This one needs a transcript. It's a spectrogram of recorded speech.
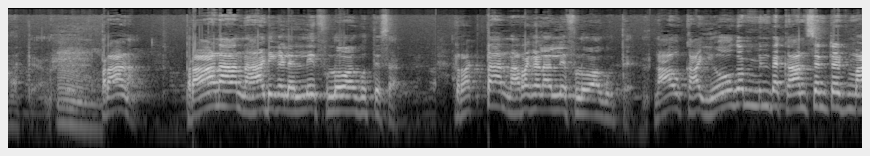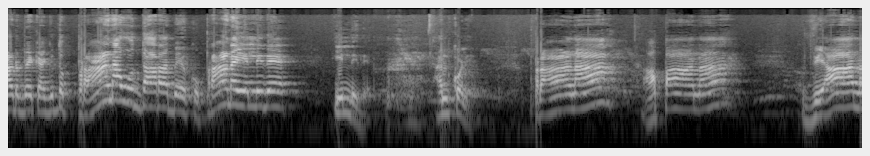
ಆಗುತ್ತೆ. ಪ್ರಾಣ ಪ್ರಾಣ ನಾಡಿಗಳಲ್ಲಿ ಫ್ಲೋ ಆಗುತ್ತೆ ಸರ್. ರಕ್ತ ನರಗಳಲ್ಲಿ ಫ್ಲೋ ಆಗುತ್ತೆ. ನಾವು ಕಾ ಯೋಗಮಿಂದ ಕಾನ್ಸಂಟ್ರೇಟ್ ಮಾಡಬೇಕಾಗಿದ್ದು ಪ್ರಾಣ ಉದ್ಧಾರ ಬೇಕು. ಪ್ರಾಣ ಎಲ್ಲಿದೆ? ಇಲ್ಲಿದೆ. ಅಂದ್ಕೊಳ್ಳಿ ಪ್ರಾಣ ಅಪಾನ ವ್ಯಾನ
